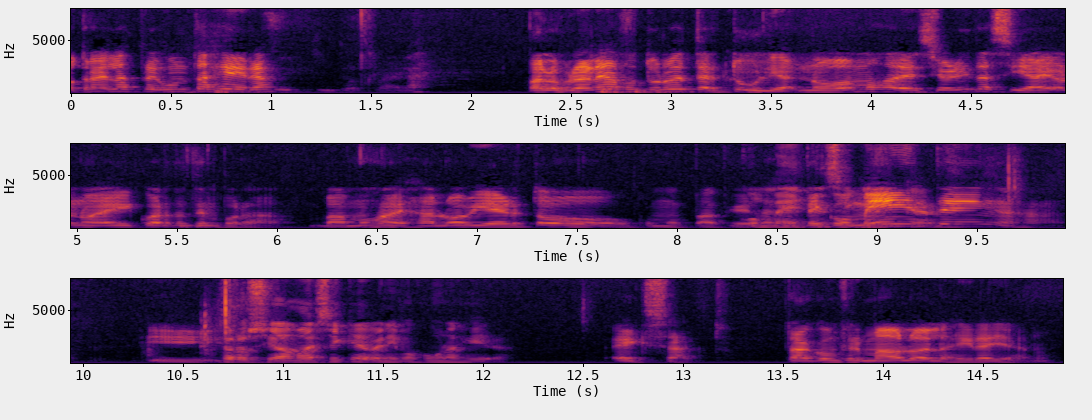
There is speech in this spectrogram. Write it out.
otra de las preguntas era, para los planes a futuro de Tertulia, no vamos a decir ahorita si hay o no hay cuarta temporada. Vamos a dejarlo abierto como para que la Comenten si comenten. Ajá. Y, Pero sí vamos a decir que venimos con una gira. exacto. Está confirmado lo de la gira ya, ¿no?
